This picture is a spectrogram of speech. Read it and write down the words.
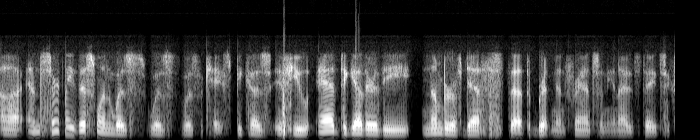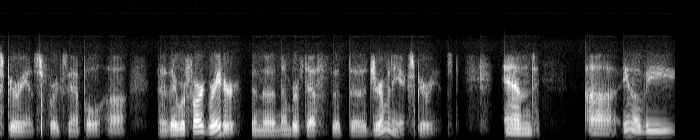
Uh, and certainly this one was was was the case because if you add together the number of deaths that Britain and France and the United States experienced, for example, uh, uh, they were far greater than the number of deaths that uh, Germany experienced. And uh, you know, the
